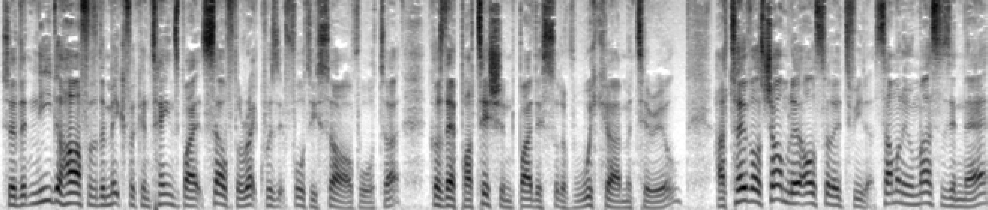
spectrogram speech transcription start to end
so that neither half of the mikvah contains by itself the requisite 40 sah of water, because they're partitioned by this sort of wicker material. Also. Someone who immerses in there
